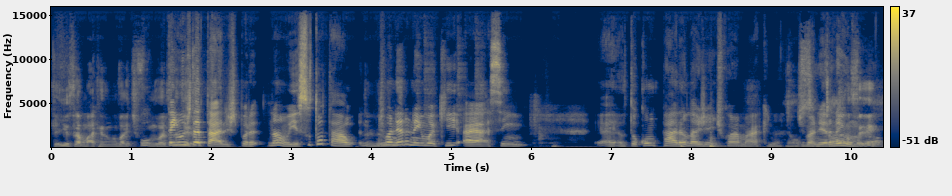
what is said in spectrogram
Porque isso a máquina não vai te não vai tem fazer. uns detalhes, por, não, isso total. De Entendeu? maneira nenhuma aqui, é, assim, é, eu tô comparando a gente com a máquina, Não, de maneira claro, nenhuma.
